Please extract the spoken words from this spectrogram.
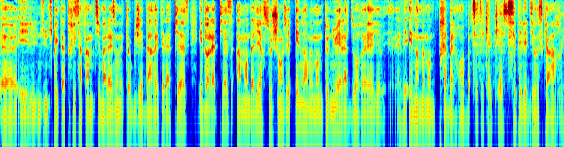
Euh, et une, une spectatrice a fait un petit malaise. On était obligé d'arrêter la pièce. Et dans la pièce, Amanda Lear se changeait énormément de tenue. Elle adorait. Il y avait, elle avait énormément de très belles robes. C'était quelle pièce? C'était Lady Oscar. Mhm.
